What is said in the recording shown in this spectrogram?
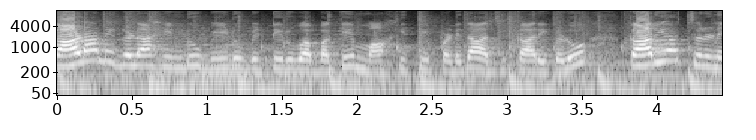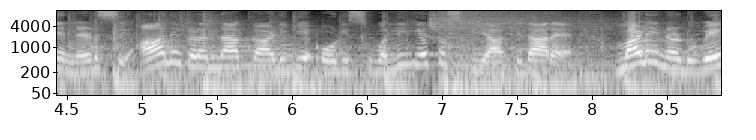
ಕಾಡಾನೆಗಳ ಹಿಂಡು ಬೀಡು ಬಿಟ್ಟಿರುವ ಬಗ್ಗೆ ಮಾಹಿತಿ ಪಡೆದ ಅಧಿಕಾರಿಗಳು ಕಾರ್ಯಾಚರಣೆ ನಡೆಸಿ ಆನೆಗಳನ್ನ ಕಾಡಿಗೆ ಓಡಿಸುವಲ್ಲಿ ಯಶಸ್ವಿಯಾಗಿದ್ದಾರೆ. ಮಳೆ ನಡುವೆ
